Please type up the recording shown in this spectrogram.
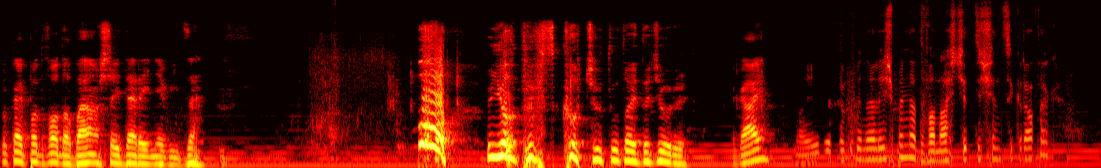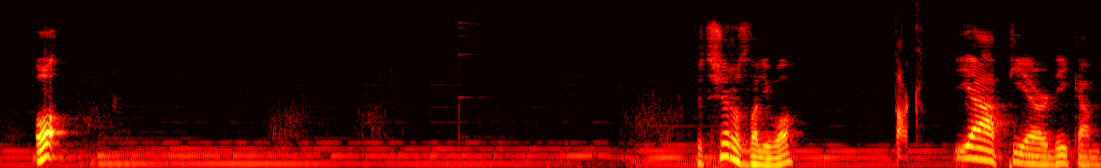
Szukaj pod wodą, bo ja mam shadery i nie widzę. O! Jakby wskoczył tutaj do dziury. Czekaj. No i wypłynęliśmy na 12 tysięcy kratek? O! Czy to się rozwaliło? Tak. Ja pierdikam.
